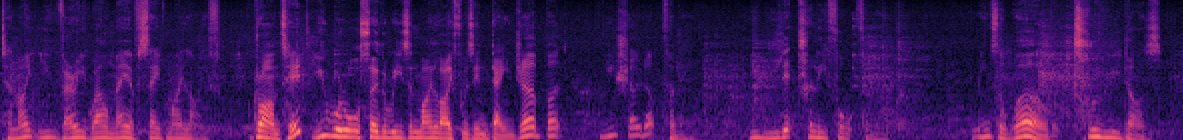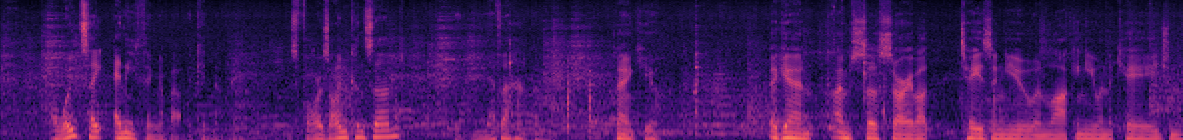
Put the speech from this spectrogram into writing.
tonight you very well may have saved my life. Granted, you were also the reason my life was in danger, but you showed up for me. You literally fought for me. It means the world, it truly does. I won't say anything about the kidnapping. As far as I'm concerned, it never happened. Thank you. Again, I'm so sorry about tasing you and locking you in the cage and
